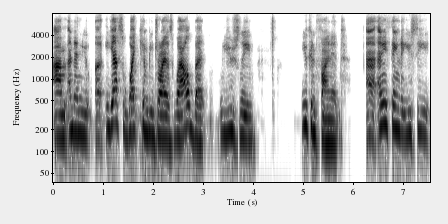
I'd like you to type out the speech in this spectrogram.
Um, and then you, uh, yes, white can be dry as well, but usually you can find it. Uh, anything that you see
